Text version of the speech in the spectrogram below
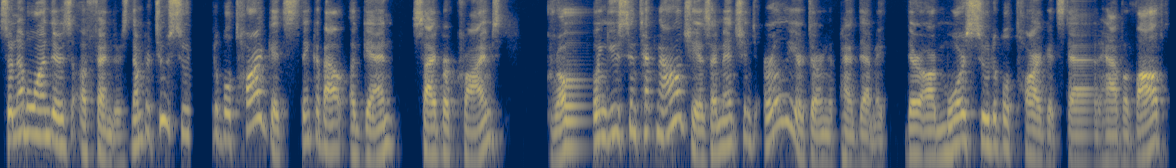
So, number one, there's offenders. Number two, suitable targets. Think about, again, cyber crimes, growing use in technology. As I mentioned earlier during the pandemic, there are more suitable targets that have evolved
